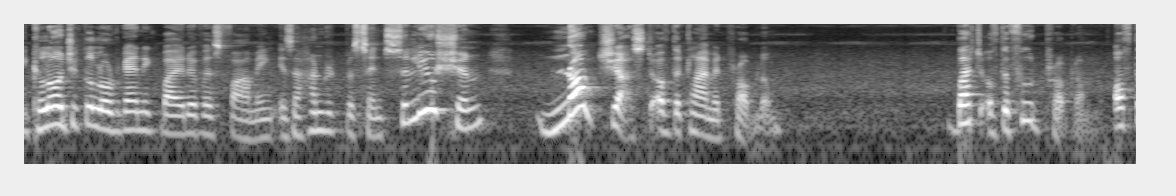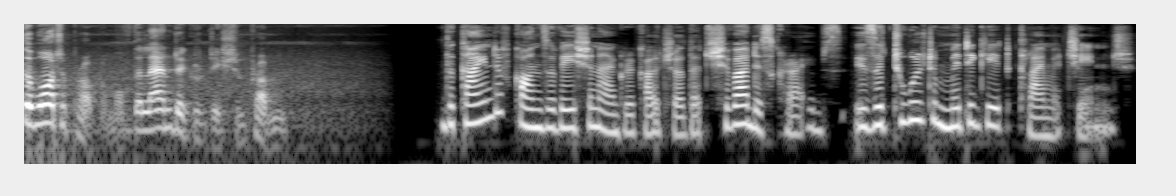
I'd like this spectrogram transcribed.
Ecological organic biodiverse farming is a 100% solution, not just of the climate problem, but of the food problem, of the water problem, of the land degradation problem. The kind of conservation agriculture that Shiva describes is a tool to mitigate climate change.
